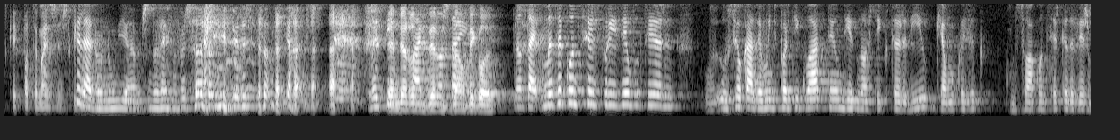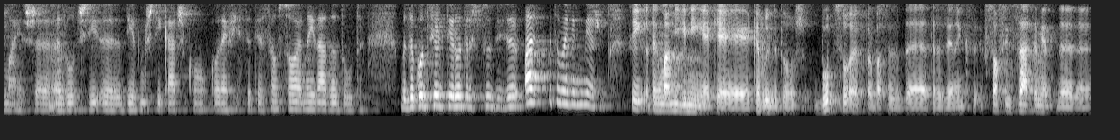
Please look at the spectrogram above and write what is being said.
o que é que pode ser mais Se calhar não nomeamos, não é? Vamos só não dizer as que são piores. Mas sim, é melhor não dizermos, senão ficou... Não tem. Mas aconteceu-lhe, por exemplo, ter o seu caso é muito particular porque tem um diagnóstico tardio, que é uma coisa que começou a acontecer cada vez mais, uh, adultos uh, diagnosticados com, com déficit de atenção só na idade adulta. Mas aconteceu-lhe ter outras pessoas dizer: Olha, eu também tenho mesmo. Sim, eu tenho uma amiga minha que é Carolina Torres, boa pessoa para vocês da, trazerem, que, que, sofre exatamente da, da,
